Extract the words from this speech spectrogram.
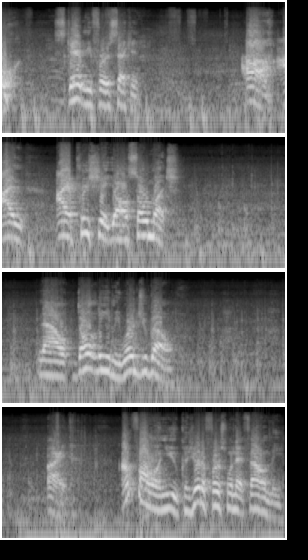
Woo! Scared me for a second. Ah, I I appreciate y'all so much. Now, don't leave me. Where'd you go? Alright. I'm following you because you're the first one that found me.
